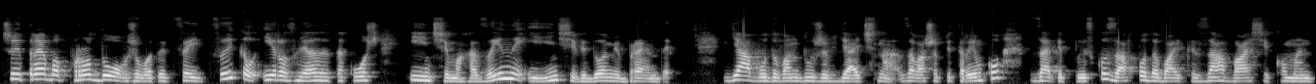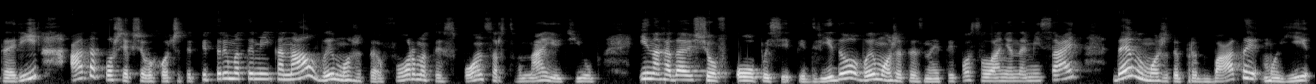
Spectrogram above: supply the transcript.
чи треба продовжувати цей цикл і розглядати також інші магазини і інші відомі бренди. Я буду вам дуже вдячна за вашу підтримку, за підписку, за вподобайки, за ваші коментарі. А також, якщо ви хочете підтримати мій канал, ви можете оформити спонсорство на YouTube. І нагадаю, що в описі під відео ви можете знайти посилання на мій сайт, де ви можете придбати мої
